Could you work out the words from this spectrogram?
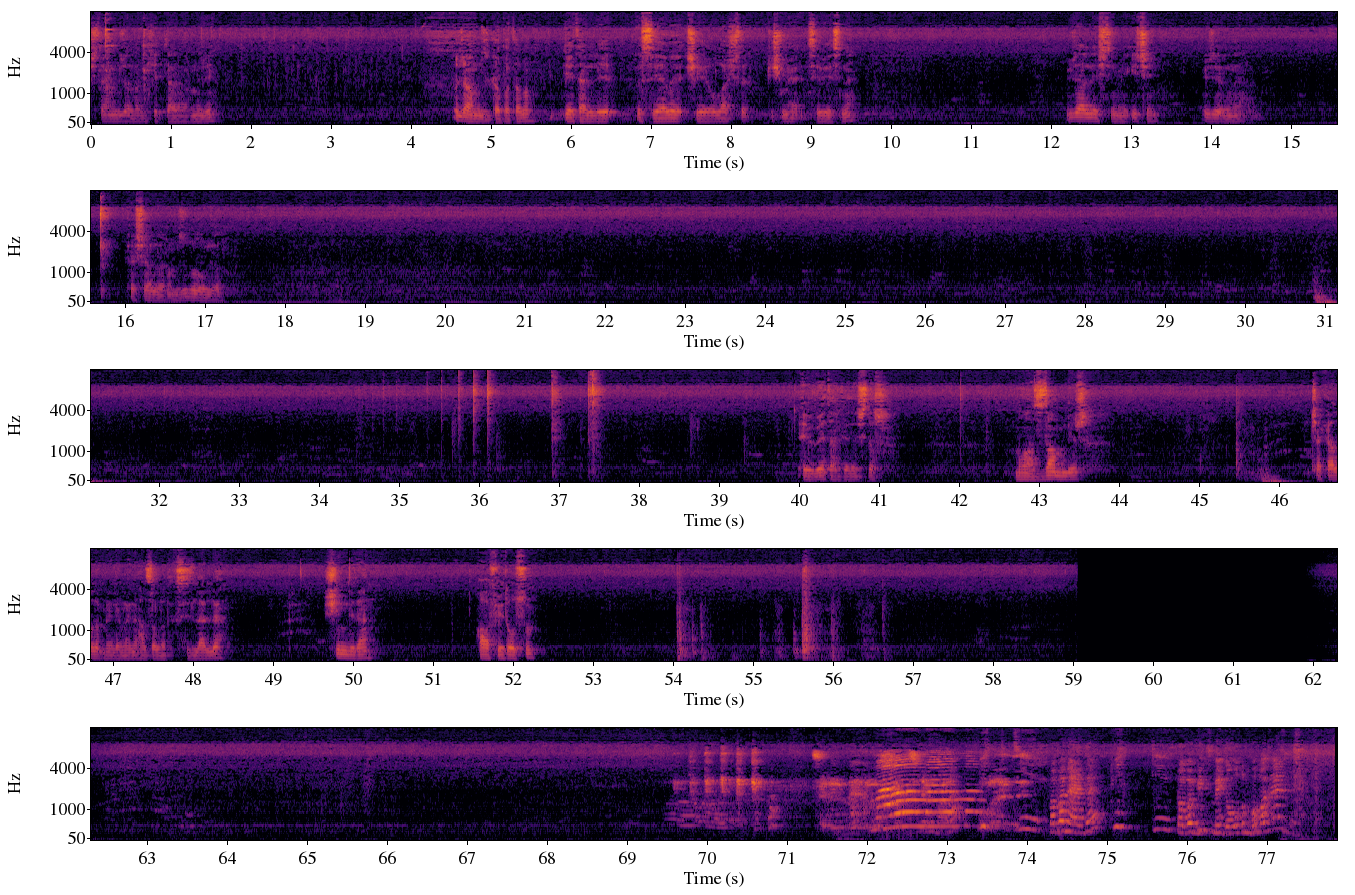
işlem güzel hareketlerden biri. Ocağımızı kapatalım. Yeterli ısıya ve şeye ulaştı. Pişme seviyesine. Güzelleştirmek için üzerine kaşarlarımızı doğrayalım. Evet arkadaşlar. Muazzam bir çakallı melemeni hazırladık sizlerle. Şimdiden afiyet olsun.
